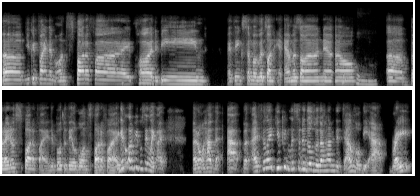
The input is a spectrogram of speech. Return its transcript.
Um, you can find them on Spotify, Podbean. I think some of it's on Amazon now. Ooh. Um, but I know Spotify. They're both available on Spotify. I get a lot of people saying like I I don't have the app, but I feel like you can listen to those without having to download the app, right?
